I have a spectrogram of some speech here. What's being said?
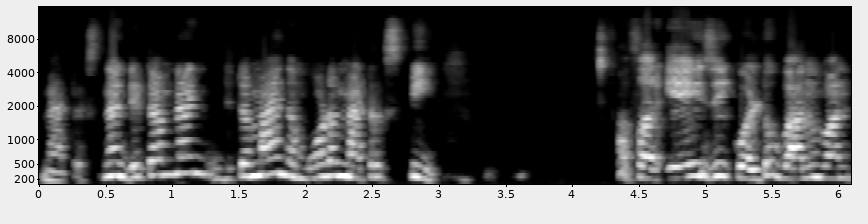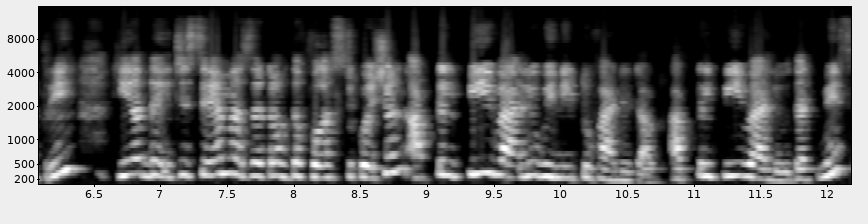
matrix. Now determine, determine the modal matrix P for A is equal to 1, 1, 3. Here the, it is same as that of the first question. Up till P value we need to find it out. Up till P value that means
